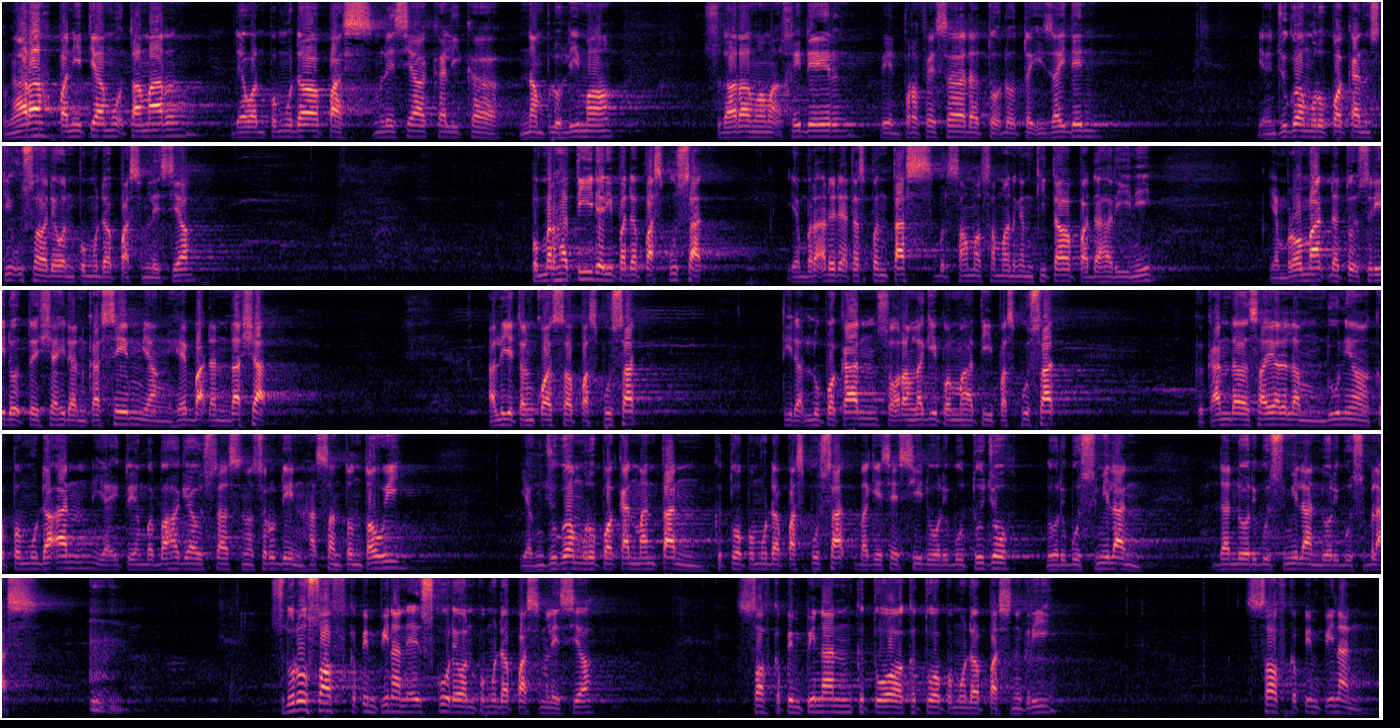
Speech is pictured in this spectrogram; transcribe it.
Pengarah Panitia Muktamar Dewan Pemuda PAS Malaysia kali ke-65 Saudara Muhammad Khidir bin Profesor Datuk Dr. Izaidin yang juga merupakan setiausaha Dewan Pemuda PAS Malaysia pemerhati daripada PAS Pusat yang berada di atas pentas bersama-sama dengan kita pada hari ini yang berhormat Datuk Seri Dr. Syahidan Kasim yang hebat dan dahsyat ahli kuasa PAS Pusat tidak lupakan seorang lagi pemerhati PAS Pusat kekanda saya dalam dunia kepemudaan iaitu yang berbahagia Ustaz Nasruddin Hassan Tontowi yang juga merupakan mantan Ketua Pemuda PAS Pusat bagi sesi 2007, 2009 dan 2009-2011. Seluruh saf kepimpinan Exco Dewan Pemuda PAS Malaysia, saf kepimpinan Ketua-Ketua Pemuda PAS Negeri, saf kepimpinan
